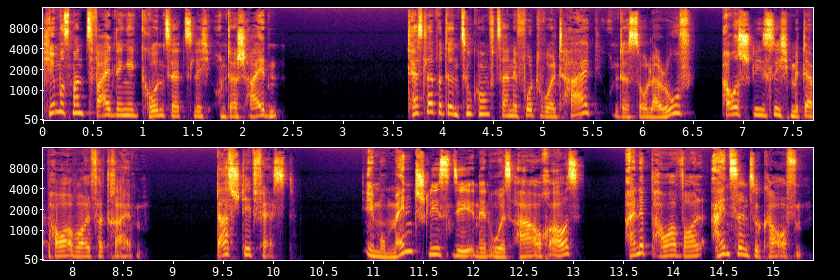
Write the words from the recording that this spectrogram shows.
Hier muss man zwei Dinge grundsätzlich unterscheiden. Tesla wird in Zukunft seine Photovoltaik und das Solar Roof ausschließlich mit der Powerwall vertreiben. Das steht fest. Im Moment schließen sie in den USA auch aus, eine Powerwall einzeln zu kaufen.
